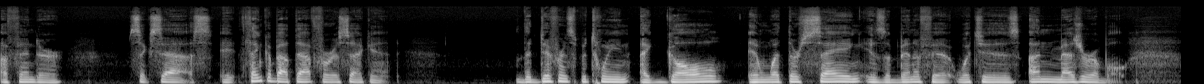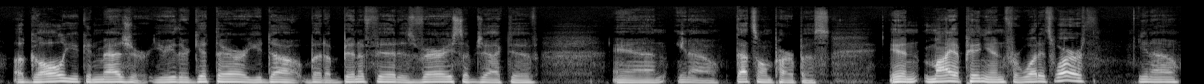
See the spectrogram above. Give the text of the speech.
offender success. It, think about that for a second. The difference between a goal and what they're saying is a benefit, which is unmeasurable. A goal you can measure. You either get there or you don't, but a benefit is very subjective. And, you know, that's on purpose. In my opinion, for what it's worth, you know,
